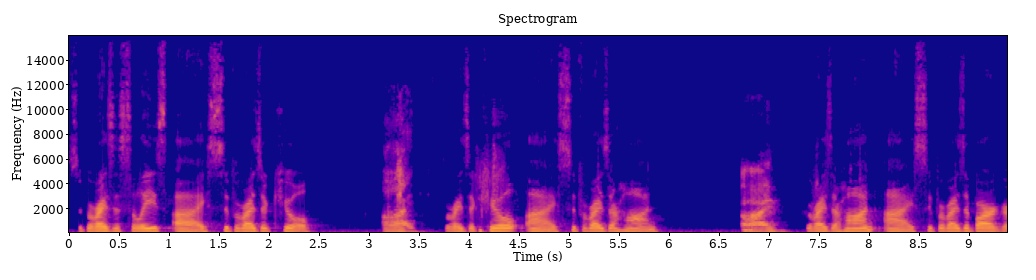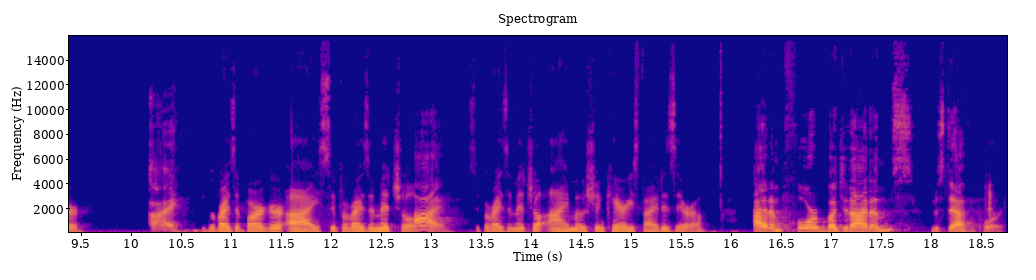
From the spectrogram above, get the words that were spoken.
Supervisor Solis, aye. Supervisor Kuhl. Aye. Supervisor Kuhl, aye. Supervisor Hahn. Aye. Supervisor Hahn, aye. Supervisor Barger. Aye. Supervisor Barger, aye. Supervisor Mitchell. Aye. Supervisor Mitchell, aye. Motion carries five to zero. Item four, budget items. Ms. Davenport.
